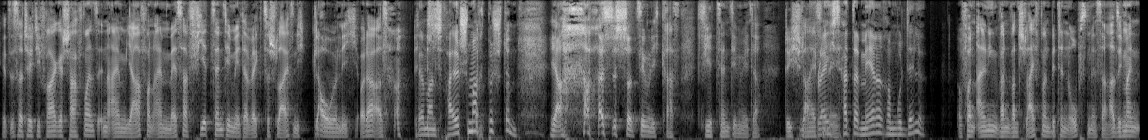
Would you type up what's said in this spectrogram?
Jetzt ist natürlich die Frage, schafft man es in einem Jahr von einem Messer vier Zentimeter wegzuschleifen? Ich glaube nicht, oder? Also wenn man es falsch macht, bestimmt. Ja, aber es ist schon ziemlich krass. Vier Zentimeter durchschleifen. Ja, vielleicht ey. hat er mehrere Modelle. Von allen Dingen, wann, wann schleift man bitte ein Obstmesser? Also ich meine,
